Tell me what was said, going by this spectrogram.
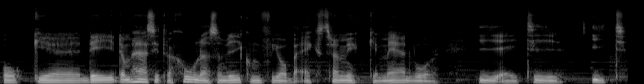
Och eh, det är i de här situationerna som vi kommer få jobba extra mycket med vår EAT EAT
